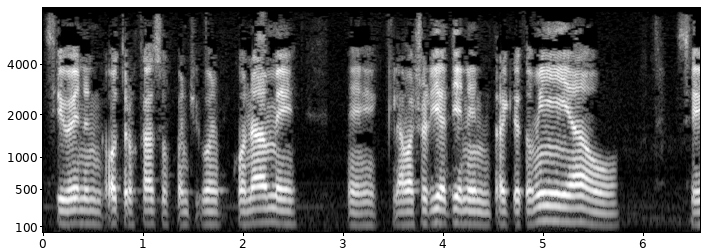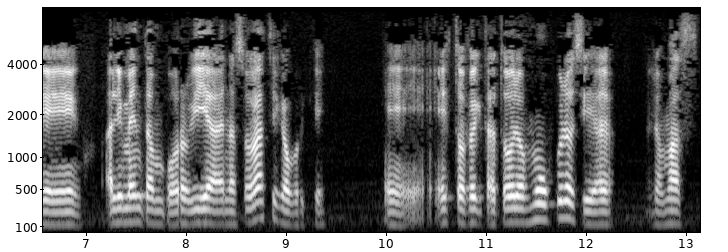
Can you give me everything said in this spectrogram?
si ven en otros casos con chicos con AME, la mayoría tienen traqueotomía o se alimentan por vía nasogástrica porque eh, esto afecta a todos los músculos y los más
